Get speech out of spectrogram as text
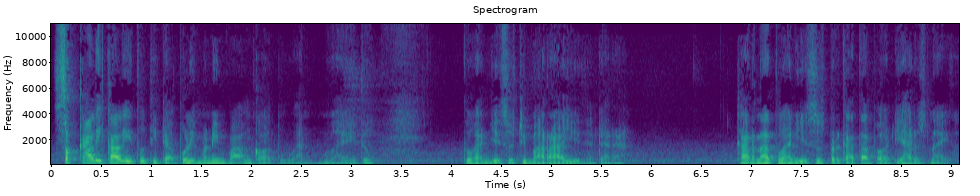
sekali-kali itu tidak boleh menimpa engkau Tuhan. Wah itu Tuhan Yesus dimarahi saudara. Karena Tuhan Yesus berkata bahwa dia harus naik ke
